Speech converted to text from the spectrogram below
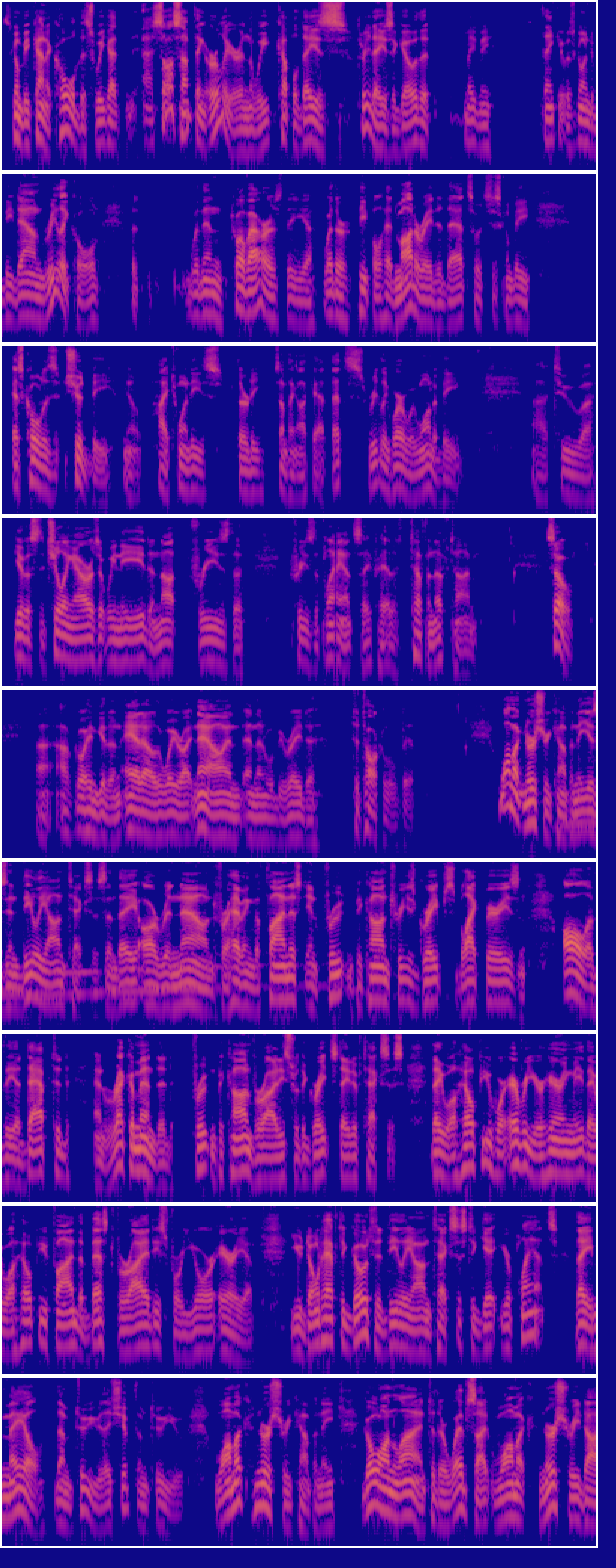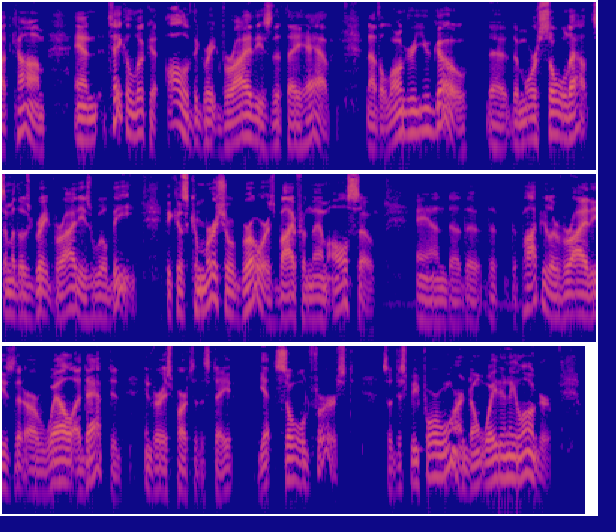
It's going to be kind of cold this week. I, I saw something earlier in the week, a couple days, three days ago, that made me think it was going to be down really cold. But within 12 hours, the uh, weather people had moderated that, so it's just going to be as cold as it should be. You know, high 20s, 30, something like that. That's really where we want to be uh, to uh, give us the chilling hours that we need and not freeze the freeze the plants. They've had a tough enough time. So uh, I'll go ahead and get an ad out of the way right now, and, and then we'll be ready to, to talk a little bit. Womack Nursery Company is in De Leon, Texas, and they are renowned for having the finest in fruit and pecan trees, grapes, blackberries, and all of the adapted and recommended fruit and pecan varieties for the great state of Texas. They will help you wherever you're hearing me. They will help you find the best varieties for your area. You don't have to go to De Leon, Texas to get your plants. They mail them to you. They ship them to you. Womack Nursery Company. Go online to their website, womacknursery.com, and take a look at all of the great varieties that they have. Now, the longer you go, the, the more sold out some of those great varieties will be because commercial growers buy from them also. And uh, the, the, the popular varieties that are well adapted in various parts of the state get sold first. So just be forewarned. Don't wait any longer.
